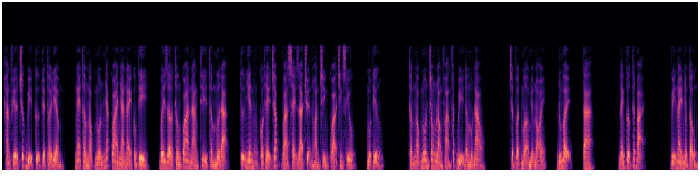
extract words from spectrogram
Hắn phía trước bị cự tuyệt thời điểm, nghe thẩm ngọc nôn nhắc qua nhà này công ty, bây giờ thông qua nàng thì thầm mưa đạn, tự nhiên có thể chấp và xảy ra chuyện hoàn chỉnh quá trình siêu một tiếng. Thẩm ngọc nôn trong lòng phảng phất bị đâm một đao. Chật vật mở miệng nói, đúng vậy, ta đánh cược thất bại. Vị này nhậm tổng,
